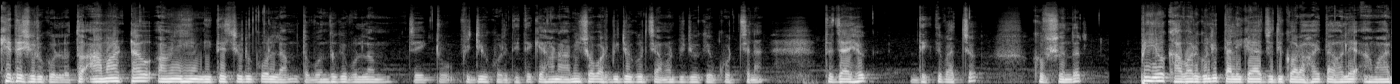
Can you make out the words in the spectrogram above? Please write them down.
খেতে শুরু করল। তো আমারটাও আমি নিতে শুরু করলাম। তো বন্ধুকে বললাম যে একটু ভিডিও করে দিতে। কেননা আমি সবার ভিডিও করছি, আমার ভিডিও কেউ করছে না। তো যাই হোক, দেখতে পাচ্ছ, খুব সুন্দর। প্রিয় খাবারগুলির তালিকা যদি করা হয়, তাহলে আমার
